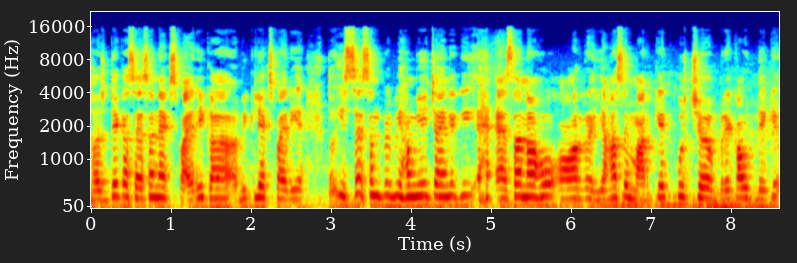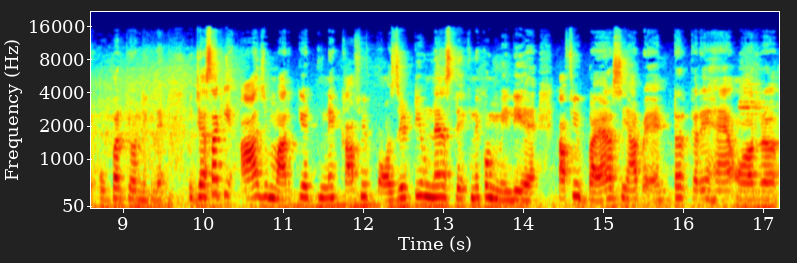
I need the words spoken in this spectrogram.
थर्सडे का सेशन है एक्सपायरी का वीकली एक्सपायरी है तो इस सेशन पे भी हम यही चाहेंगे कि ऐसा ना हो और यहाँ से मार्केट कुछ ब्रेकआउट दे के ऊपर क्यों निकले। तो जैसा कि आज मार्केट ने काफ़ी पॉजिटिवनेस देखने को मिली है, काफ़ी बायर्स यहाँ पे एंटर करे हैं और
